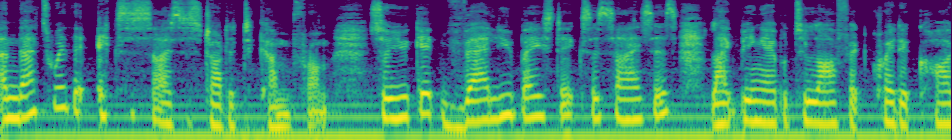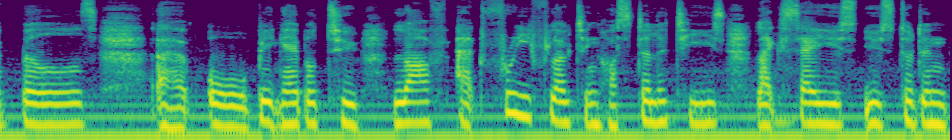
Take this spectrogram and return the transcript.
and that's where the exercises started to come from. So you get value based exercises like being able to laugh at credit card bills uh, or being able to laugh at free floating hostilities. Like, say, you, you stood in,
